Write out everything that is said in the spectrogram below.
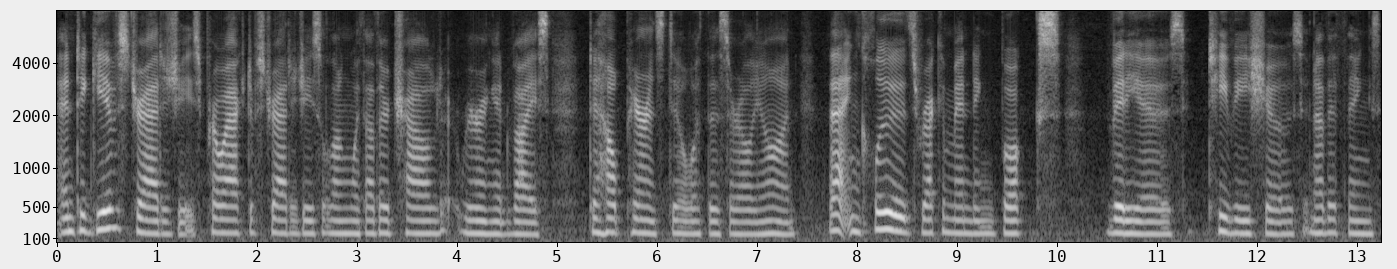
and to give strategies, proactive strategies, along with other child rearing advice to help parents deal with this early on. That includes recommending books, videos, TV shows, and other things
